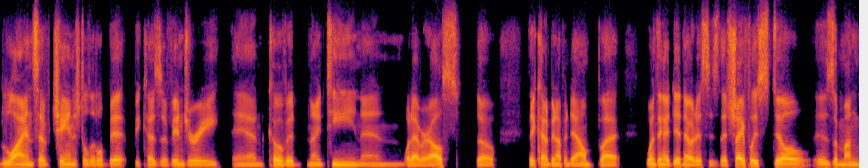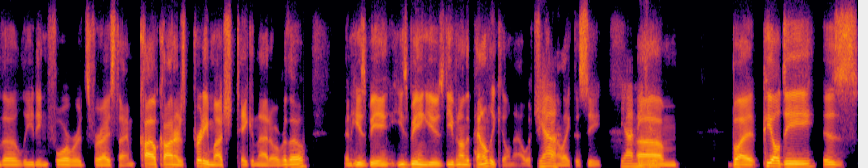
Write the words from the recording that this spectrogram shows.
lines have changed a little bit because of injury and COVID 19 and whatever else. So they kind of been up and down. But one thing I did notice is that Scheifele still is among the leading forwards for ice time. Kyle Connor's pretty much taken that over though, and he's being he's being used even on the penalty kill now, which Yeah. kind of like to see. yeah, me too. Um, but PLD is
